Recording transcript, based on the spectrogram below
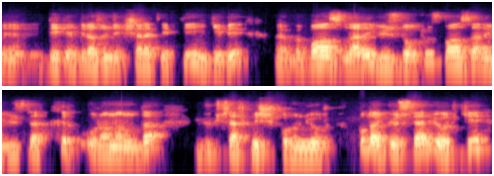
e, biraz önce işaret ettiğim gibi bazıları yüzde otuz, bazıları yüzde kırk oranında yükseltmiş bulunuyor. Bu da gösteriyor ki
